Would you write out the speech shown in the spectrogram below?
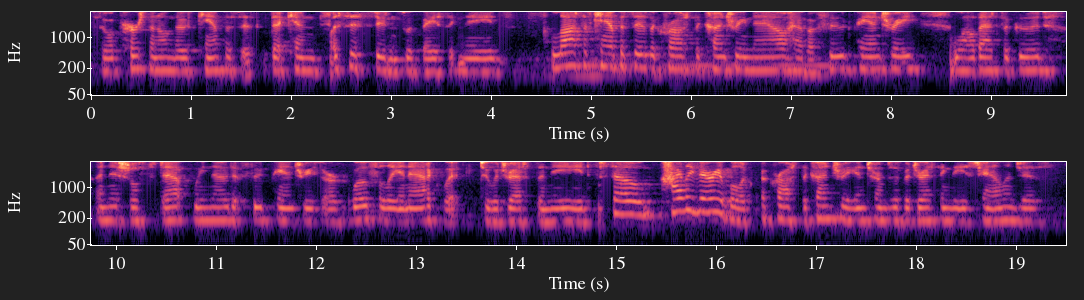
so a person on those campuses that can assist students with basic needs. Lots of campuses across the country now have a food pantry. While that's a good initial step, we know that food pantries are woefully inadequate to address the need. So, highly variable across the country in terms of addressing these challenges.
